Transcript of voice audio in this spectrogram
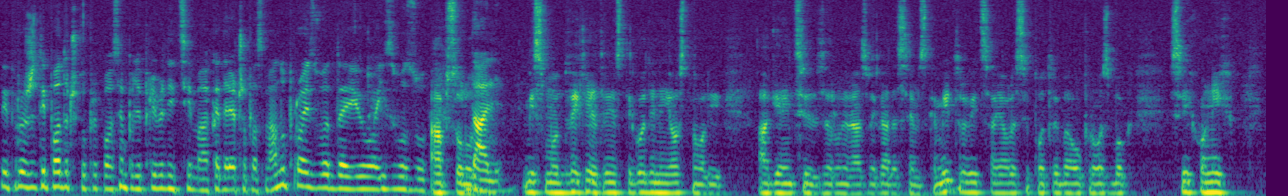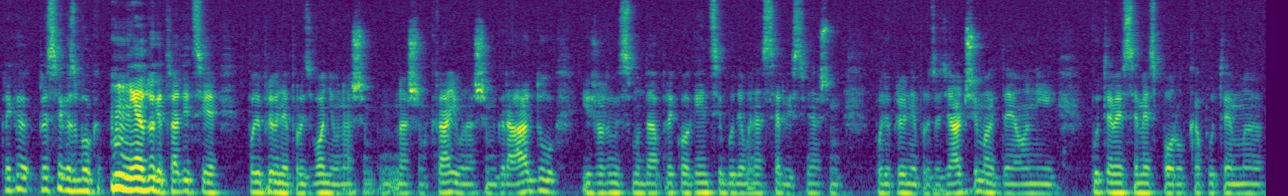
Vi pružate podršku, prepostavljam, poljoprivrednicima kada je reč o plasmanu proizvoda i o izvozu Apsolutno. dalje. Mi smo 2013. godine i osnovali Agenciju za ruralni razvoj grada Semska Mitrovica, javlja se potreba upravo zbog svih onih pre, svega zbog njene duge tradicije poljoprivredne proizvodnje u našem, našem kraju, u našem gradu i želimo smo da preko agencije budemo jedan servis svim našim poljoprivrednim proizvođačima gde oni putem SMS poruka, putem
